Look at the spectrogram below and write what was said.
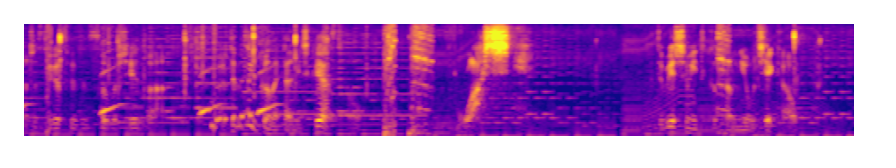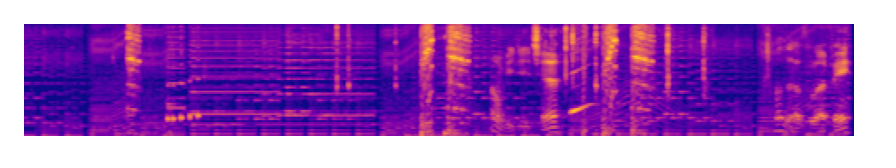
Znaczy z tego to są właściwie dwa. Gdyby tak go nakarmić gwiazdką. Właśnie. Gdyby jeszcze mi tylko tam nie uciekał. No widzicie. Lepiej.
